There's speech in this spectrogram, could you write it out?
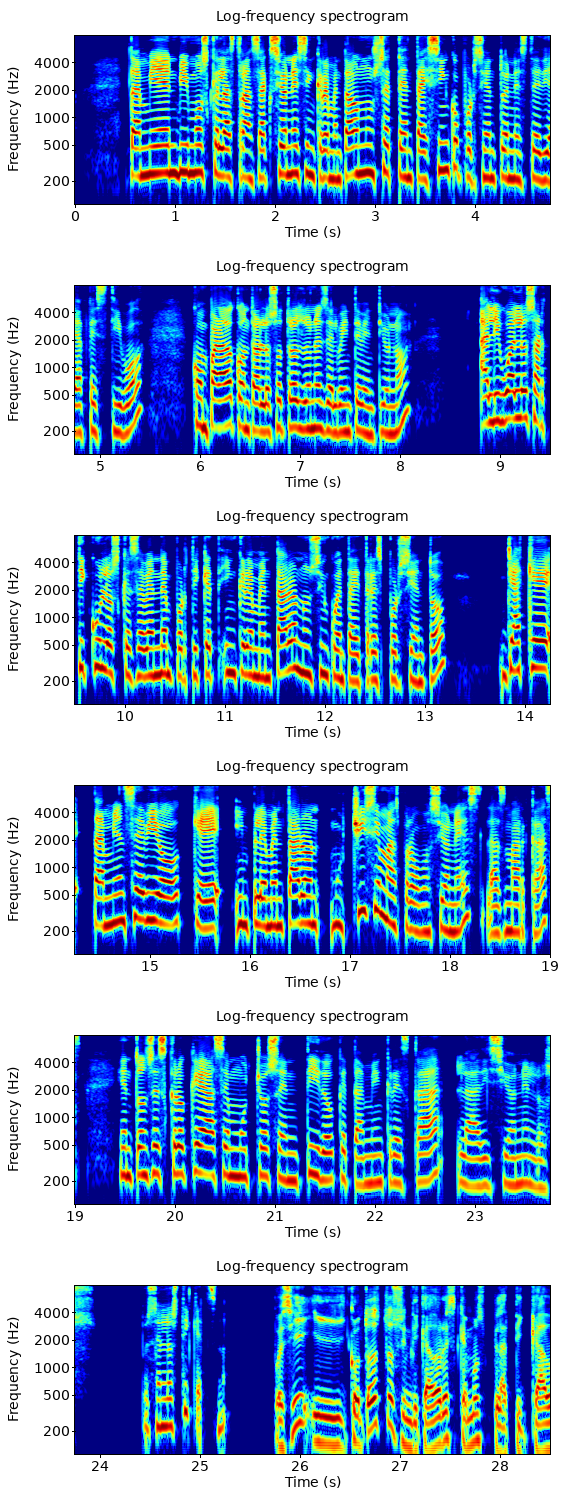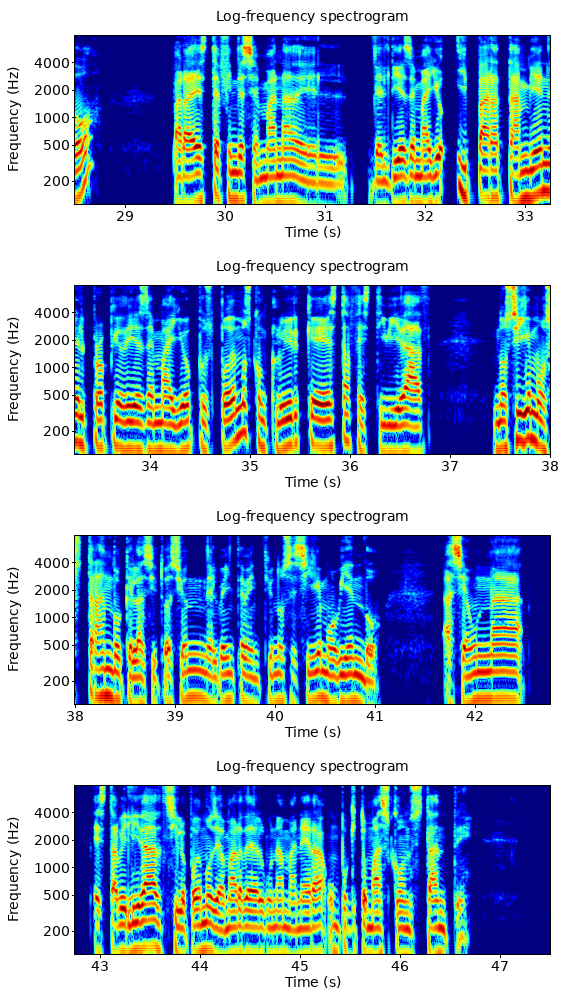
También vimos que las transacciones incrementaron un 75% en este día festivo, comparado contra los otros lunes del 2021. Al igual los artículos que se venden por ticket incrementaron un 53% ya que también se vio que implementaron muchísimas promociones las marcas, y entonces creo que hace mucho sentido que también crezca la adición en los, pues en los tickets, ¿no? Pues sí, y con todos estos indicadores que hemos platicado para este fin de semana del, del 10 de mayo y para también el propio 10 de mayo, pues podemos concluir que esta festividad nos sigue mostrando que la situación en el 2021 se sigue moviendo hacia una estabilidad, si lo podemos llamar de alguna manera, un poquito más constante.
